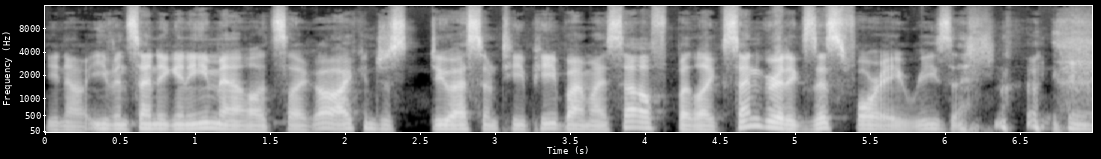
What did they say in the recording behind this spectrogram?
you know even sending an email it's like oh i can just do smtp by myself but like sendgrid exists for a reason mm-hmm.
